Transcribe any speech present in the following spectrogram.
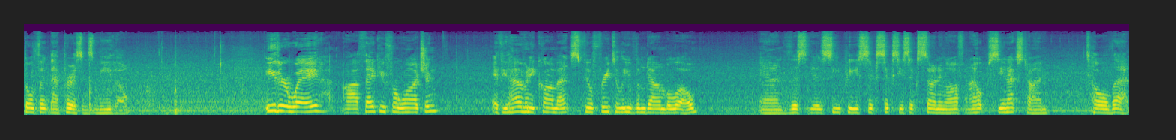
Don't think that person's me, though. Either way, uh, thank you for watching. If you have any comments, feel free to leave them down below. And this is CP666 signing off, and I hope to see you next time. Till then.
